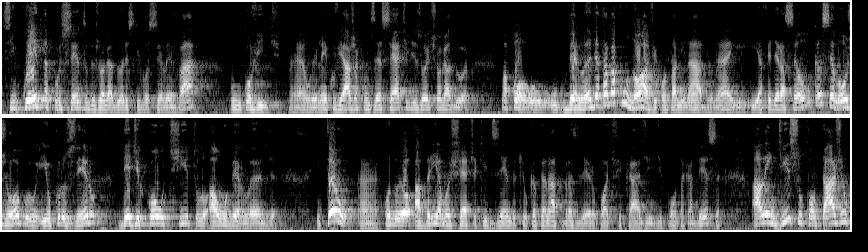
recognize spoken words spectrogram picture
50% dos jogadores que você levar com Covid. Né? O elenco viaja com 17 e 18 jogadores. Mas, pô, o, Berlândia estava com nove contaminado, né? E, e, a federação cancelou o jogo e o Cruzeiro dedicou o título ao Uberlândia. Então, ah, quando eu abri a manchete aqui dizendo que o Campeonato Brasileiro pode ficar de, de ponta cabeça, além disso, o contágio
